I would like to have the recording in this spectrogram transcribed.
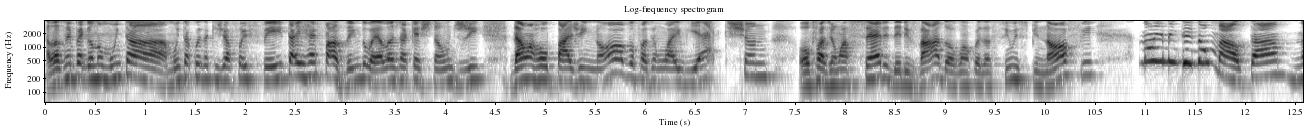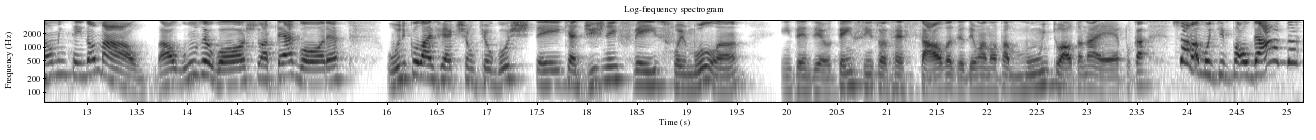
elas vêm pegando muita, muita coisa que já foi feita e refazendo elas na questão de dar uma roupagem nova, fazer um live action, ou fazer uma série derivada, alguma coisa assim, um spin-off. Não me entendam mal, tá? Não me entendam mal. Alguns eu gosto, até agora. O único live action que eu gostei que a Disney fez foi Mulan. Entendeu? Tem sim suas ressalvas, eu dei uma nota muito alta na época. Estava muito empolgada.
